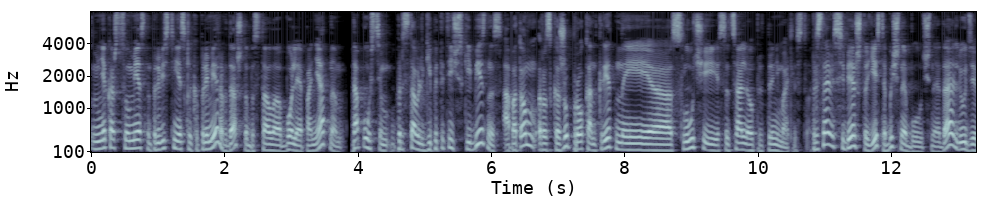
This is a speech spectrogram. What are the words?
Мне кажется, уместно привести несколько примеров, да, чтобы стало более понятным. Допустим, представлю гипотетический бизнес, а потом расскажу про конкретные э, случаи социального предпринимательства. Представим себе, что есть обычная булочная, да, люди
